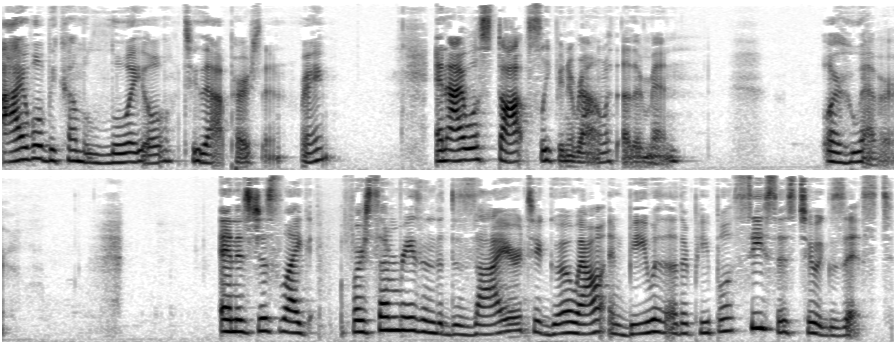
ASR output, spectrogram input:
I will become loyal to that person, right? And I will stop sleeping around with other men or whoever. And it's just like, for some reason, the desire to go out and be with other people ceases to exist.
